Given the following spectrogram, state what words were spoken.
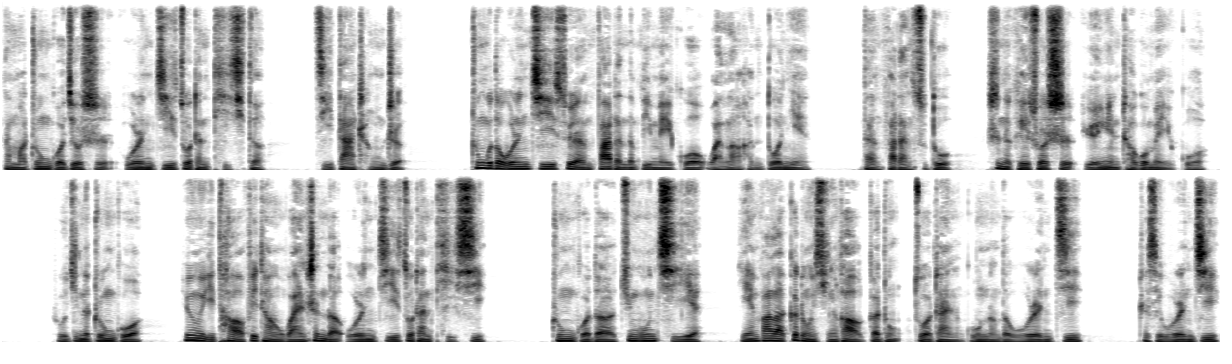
那么中国就是无人机作战体系的集大成者。中国的无人机虽然发展的比美国晚了很多年，但发展速度甚至可以说是远远超过美国。如今的中国拥有一套非常完善的无人机作战体系，中国的军工企业研发了各种型号、各种作战功能的无人机。这些无人机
